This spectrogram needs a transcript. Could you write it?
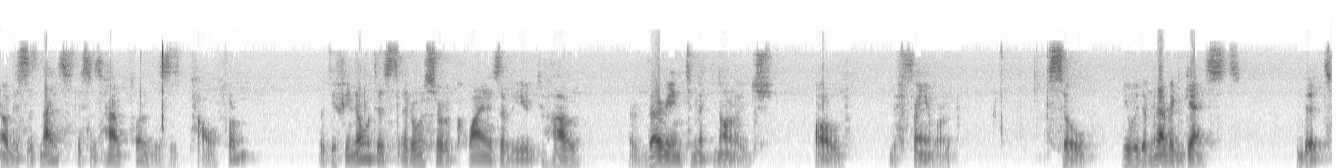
Now this is nice, this is helpful, this is powerful, but if you notice, it also requires of you to have a very intimate knowledge of the framework. So you would have never guessed that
